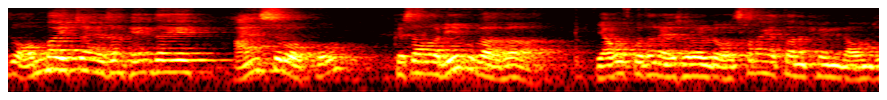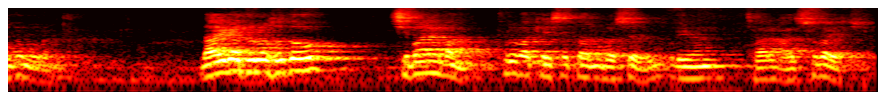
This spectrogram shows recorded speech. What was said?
그래서 엄마 입장에서는 굉장히 안쓰럽고 그래서 아마 리브가가 야곱보다는 에서를 더 사랑했다는 표현이 나온지도 모릅니다. 나이가 들어서도 집안에만 틀어박혀 있었다는 것을 우리는 잘 알 수가 있죠.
